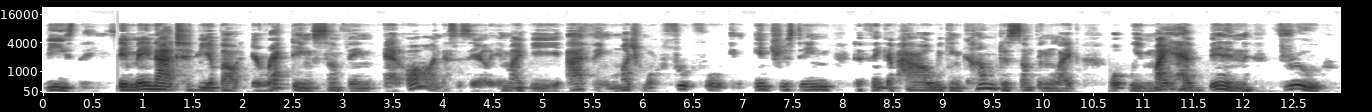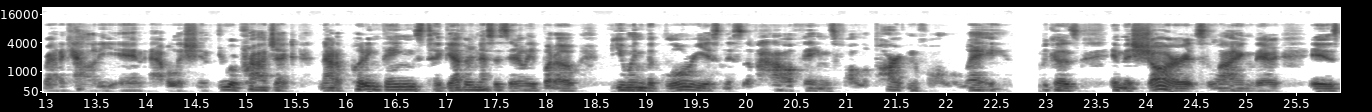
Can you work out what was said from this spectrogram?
these things. It may not be about erecting something at all necessarily. It might be, I think, much more fruitful and interesting to think of how we can come to something like what we might have been through radicality and abolition, through a project not of putting things together necessarily, but of viewing the gloriousness of how things fall apart and fall away because in the shards lying there is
